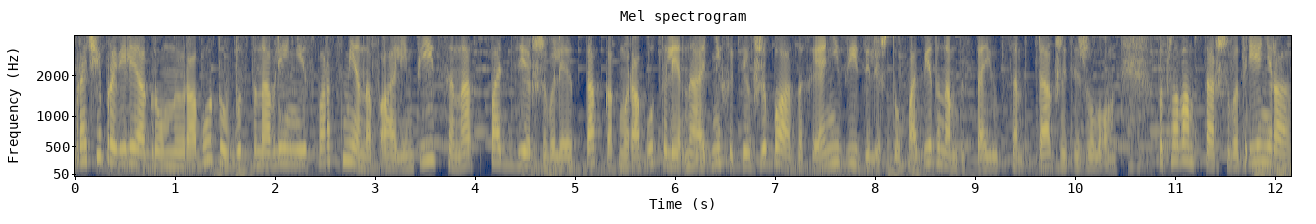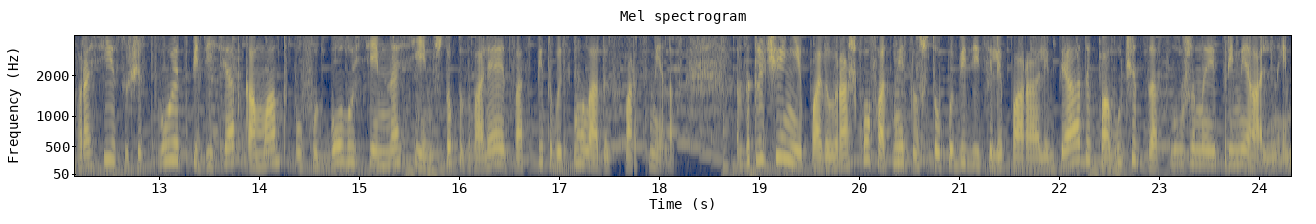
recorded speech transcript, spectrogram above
Врачи провели огромную работу в восстановлении спортсменов, а олимпийцы нас поддерживали, так как мы работали на одних и тех же базах, и они видели, что победы нам достаются так же тяжело. По словам старшего тренера, в России существует 50 команд по футболу 7 на 7, что позволяет воспитывать молодых спортсменов. В заключении Павел Рожков отметил, что победители Паралимпиады получат заслуженные премиальные.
